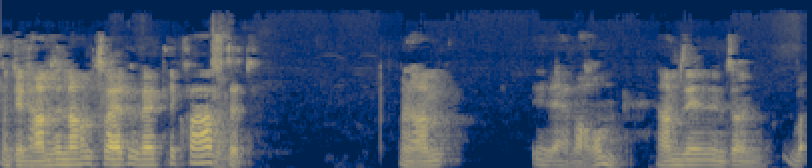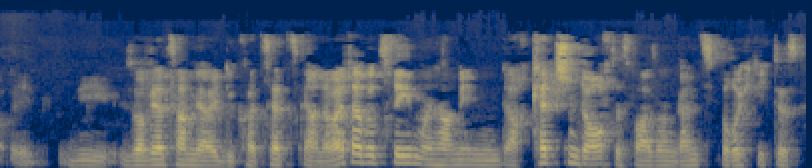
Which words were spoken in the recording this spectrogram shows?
Und den haben sie nach dem Zweiten Weltkrieg verhaftet. Ja. Und haben, ja, warum? Haben sie in so ein, die Sowjets haben ja die KZs gerne weiter betrieben und haben ihn nach Ketschendorf, das war so ein ganz berüchtigtes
